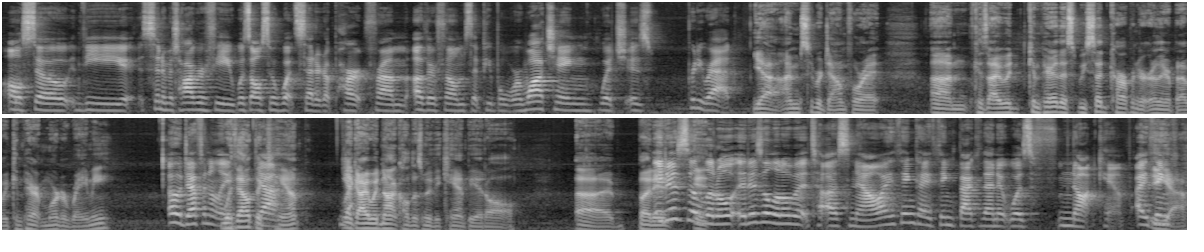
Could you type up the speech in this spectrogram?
also the cinematography was also what set it apart from other films that people were watching, which is pretty rad. Yeah, I'm super down for it. Um, because I would compare this, we said Carpenter earlier, but I would compare it more to Raimi. Oh, definitely. Without the Yeah. camp, like Yeah. I would not call this movie campy at all. Uh, but It is a it- little. It is a little bit to us now. I think. I think back then it was f- not camp. I think. Yeah.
